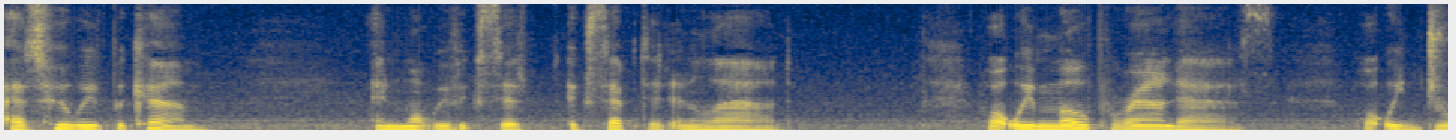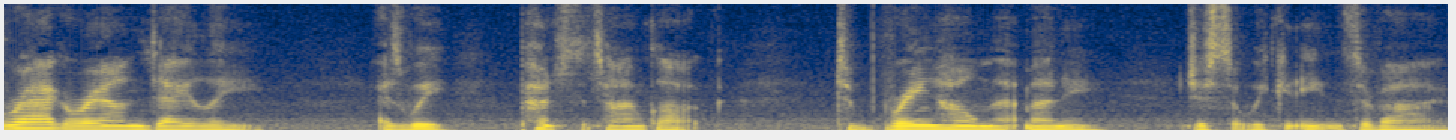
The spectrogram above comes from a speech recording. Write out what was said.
as who we've become and what we've accept, accepted and allowed. What we mope around as, what we drag around daily as we punch the time clock to bring home that money just so we can eat and survive.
